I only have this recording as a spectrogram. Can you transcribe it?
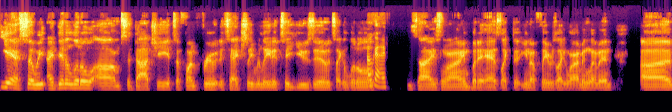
yeah, so we I did a little um sudachi. It's a fun fruit. It's actually related to yuzu. It's like a little Okay. size lime, but it has like the you know flavors like lime and lemon. Uh,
